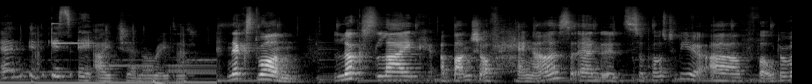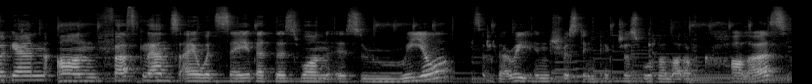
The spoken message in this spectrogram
And it is AI generated. Next one looks like a bunch of hangers and it's supposed to be a photo again. On first glance I would say that this one is real. It's a very interesting pictures with a lot of colors.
